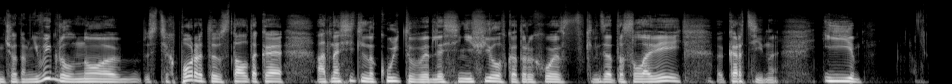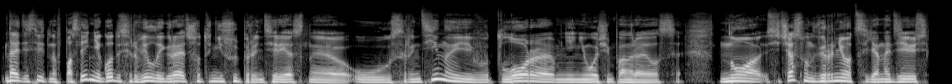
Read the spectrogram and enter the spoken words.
Ничего там не выиграл, но с тех пор это стала такая относительно культовая для синефилов, которые ходят в кинотеатр «Соловей», картина. И да, действительно, в последние годы Сервилла играет что-то не супер интересное у Соррентино, и вот Лора мне не очень понравился. Но сейчас он вернется, я надеюсь,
